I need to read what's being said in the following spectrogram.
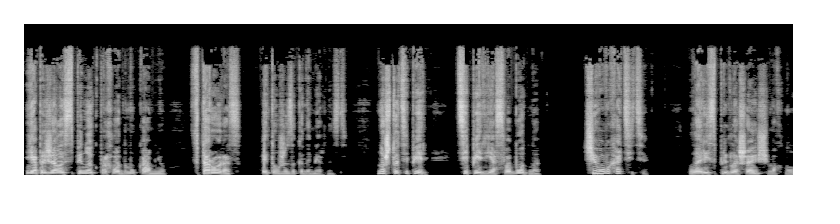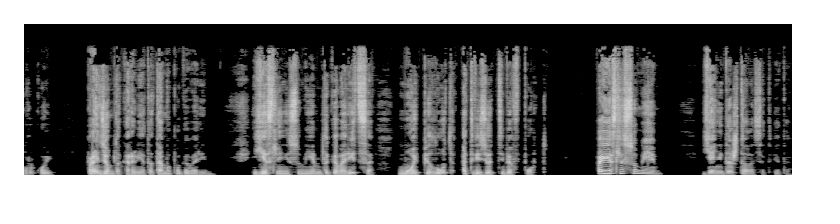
Я прижалась спиной к прохладному камню. Второй раз. Это уже закономерность. Но что теперь? Теперь я свободна. Чего вы хотите? Ларис приглашающе махнул рукой. Пройдем до корвета, там и поговорим. Если не сумеем договориться, мой пилот отвезет тебя в порт. А если сумеем? Я не дождалась ответа.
